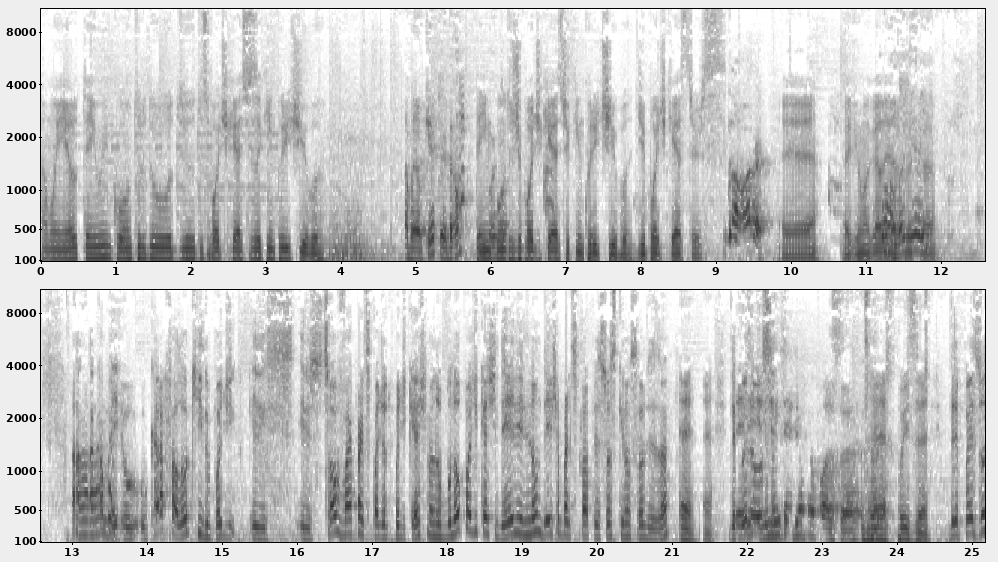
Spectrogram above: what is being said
Amanhã eu tenho o encontro do, do- dos podcasts aqui em Curitiba. Amanhã o quê, perdão? Tem encontro de podcast aqui em Curitiba, de podcasters. Que da hora. É, vai vir uma galera Pô, pra maneiro, cá. Ah, ah, calma aí, o, o cara falou que do pod, ele, ele só vai participar de outro podcast, mas no, no podcast dele ele não deixa participar pessoas que não são do Islã. É, é. Depois, ele, o ele não entendeu o propósito, né? É, pois é. depois, o,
